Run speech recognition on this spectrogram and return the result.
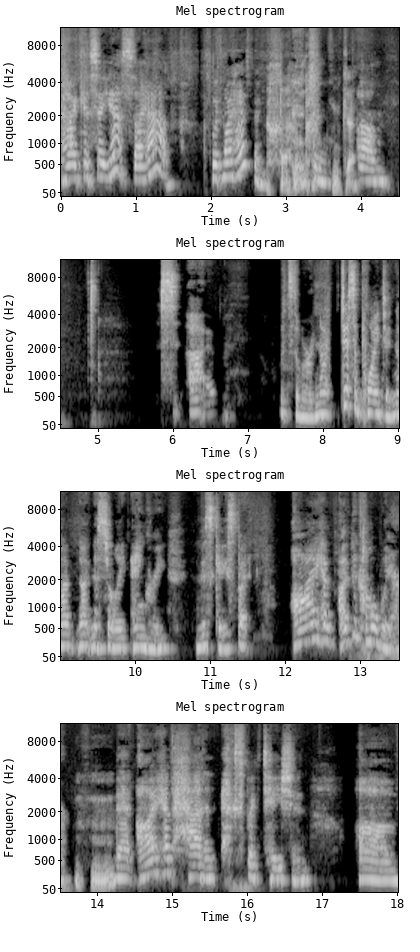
And I can say yes, I have with my husband. okay. Um, uh, what's the word? Not disappointed, not not necessarily angry in this case, but I have I've become aware mm-hmm. that I have had an expectation of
